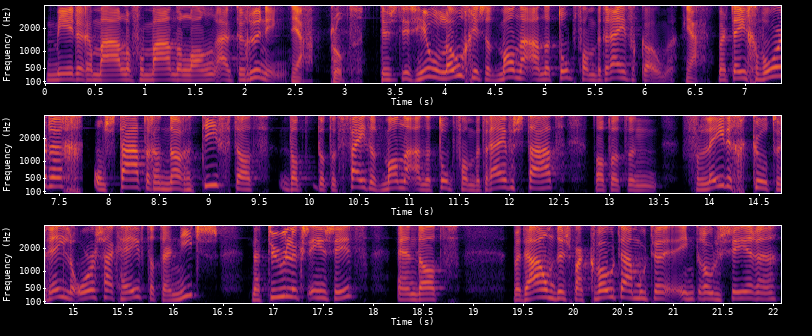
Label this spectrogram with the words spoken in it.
meerdere malen voor maanden lang uit de running. Ja, klopt. Dus het is heel logisch dat mannen aan de top van bedrijven komen. Ja, Maar tegenwoordig ontstaat er een narratief dat, dat, dat het feit dat mannen aan de top van bedrijven staat, dat dat een volledige culturele oorzaak heeft, dat er niets natuurlijks in zit en dat we daarom dus maar quota moeten introduceren,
